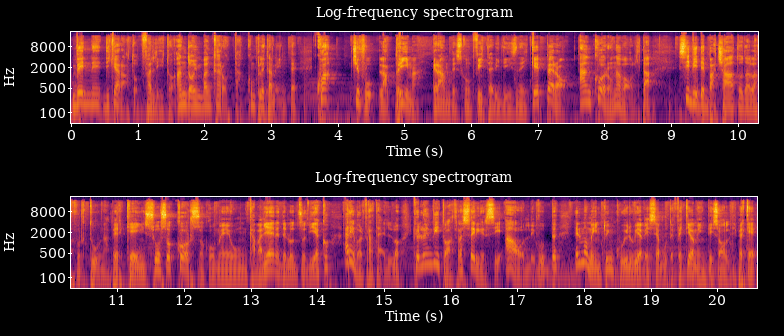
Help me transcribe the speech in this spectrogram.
venne dichiarato fallito, andò in bancarotta completamente. Qua ci fu la prima grande sconfitta di Disney, che però ancora una volta si vide baciato dalla fortuna perché in suo soccorso come un cavaliere dello zodiaco arrivò il fratello che lo invitò a trasferirsi a Hollywood nel momento in cui lui avesse avuto effettivamente i soldi perché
